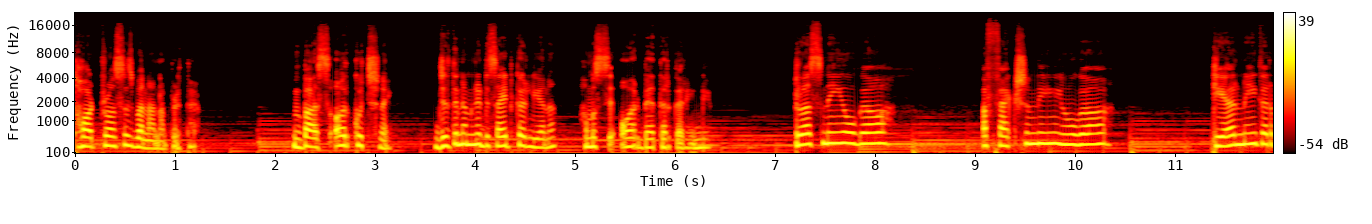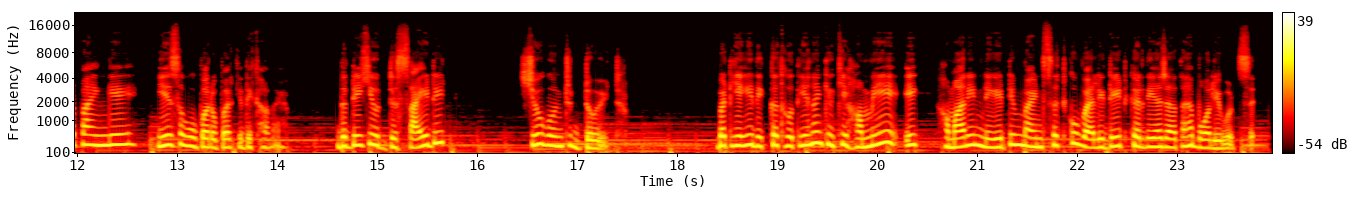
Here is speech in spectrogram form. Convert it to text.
थॉट प्रोसेस बनाना पड़ता है। बस और कुछ नहीं। जिस दिन हमने डिसाइड कर लिया ना, हम उससे और बेहतर करेंगे। ट्रस्ट नहीं होगा अफेक्शन नहीं होगा केयर नहीं कर पाएँगे, ये सब ऊपर ऊपर के दिखावे the day you decide it you going to do it but यही दिक्कत होती है ना, क्योंकि हमें एक, हमारी नेगेटिव माइंडसेट को वैलिडेट कर दिया जाता है बॉलीवुड से।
